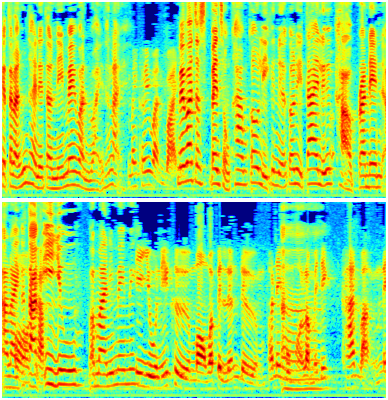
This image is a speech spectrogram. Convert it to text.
กับตลาดหุ้นไทยในตอนนี้ไม่หวั่นไหวเท่าไหร่ ไม่ค่อยหวั่นไหว ไม่ว่าจะเป็นสงครามเกาหลีกับเหนือเกาหลีใต้หรือข่าวประเด็นอะไรก็ตามอ๋อครับ EU ประมาณนี้ไม่ไม่ EU นี่คือมองว่าเป็นเรื่องเดิม เพราะในมุมอ่าของเราไม่ได้คาดหวังใน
